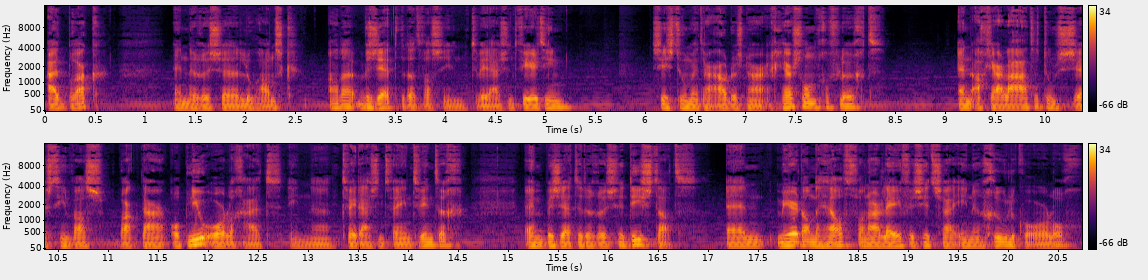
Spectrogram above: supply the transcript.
uitbrak en de Russen Luhansk hadden bezet. Dat was in 2014. Ze is toen met haar ouders naar Gerson gevlucht. En acht jaar later, toen ze 16 was, brak daar opnieuw oorlog uit in 2022 eh, en bezetten de Russen die stad. En meer dan de helft van haar leven zit zij in een gruwelijke oorlog.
